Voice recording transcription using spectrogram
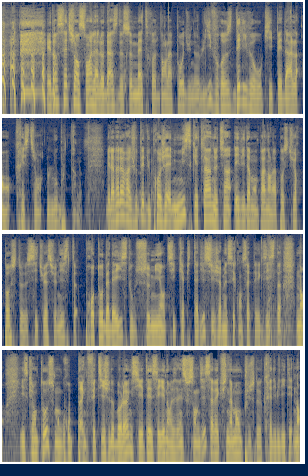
et dans cette chanson, elle a l'audace de se mettre dans la peau d'une livreuse Deliveroo qui pédale en Christian Louboutin. Mais la valeur ajoutée du projet Misketa ne tient évidemment pas dans la posture post-situationniste, proto-dadaïste ou semi-anticapitaliste, si jamais ces concepts existent. Non. Iskiantos, mon groupe punk fétiche de Bologne, s'y était essayé dans les années 70 avec finalement plus de crédibilité. Non.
